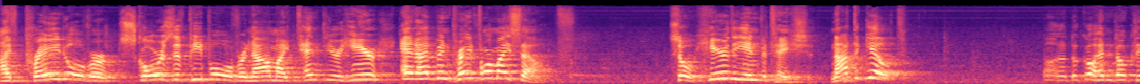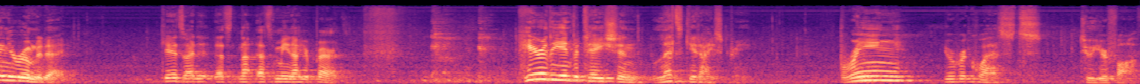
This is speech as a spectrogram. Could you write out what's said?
I've prayed over scores of people over now my 10th year here, and I've been prayed for myself. So hear the invitation, not the guilt. Oh, go ahead and don't clean your room today. Kids, I did, that's, not, that's me, not your parents. Hear the invitation, let's get ice cream. Bring your requests to your Father.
